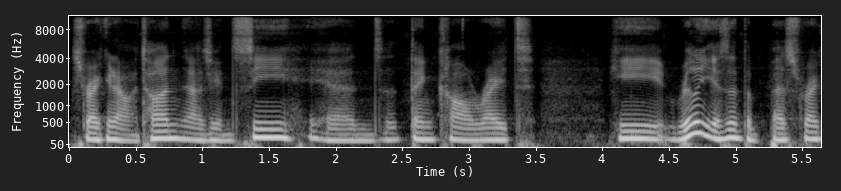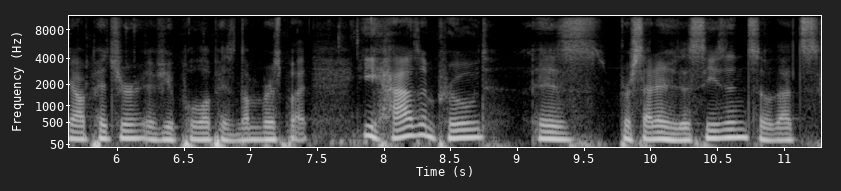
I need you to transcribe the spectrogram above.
striking out a ton, as you can see. And thank Kyle Wright. He really isn't the best strikeout pitcher if you pull up his numbers, but he has improved his percentage this season, so that's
